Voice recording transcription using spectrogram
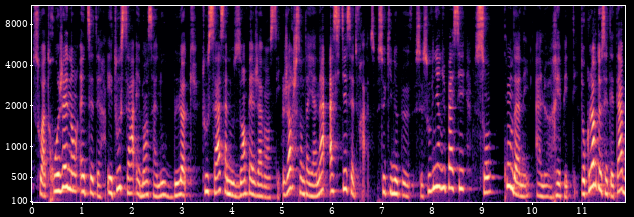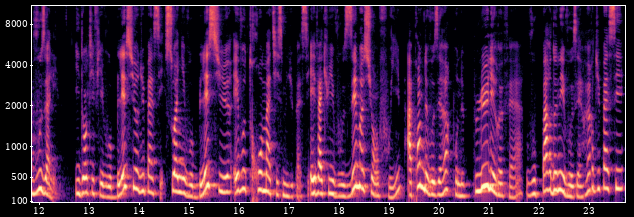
soit trop gênant, etc. Et tout ça, eh ben, ça nous bloque. Tout ça, ça nous empêche d'avancer. Georges Santayana a cité cette phrase. Ceux qui ne peuvent se souvenir du passé sont condamnés à le répéter. Donc lors de cette étape, vous allez Identifiez vos blessures du passé, soignez vos blessures et vos traumatismes du passé, évacuez vos émotions enfouies, apprendre de vos erreurs pour ne plus les refaire, vous pardonnez vos erreurs du passé,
